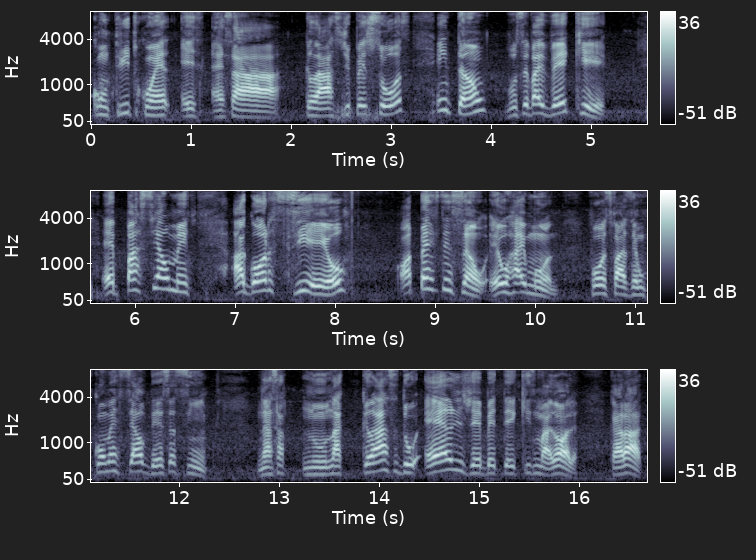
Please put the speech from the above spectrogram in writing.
contrito com essa classe de pessoas, então você vai ver que é parcialmente. Agora, se eu, ó, presta atenção, eu, Raimundo, fosse fazer um comercial desse assim, nessa, no, na classe do LGBTQ+, olha, caraca,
